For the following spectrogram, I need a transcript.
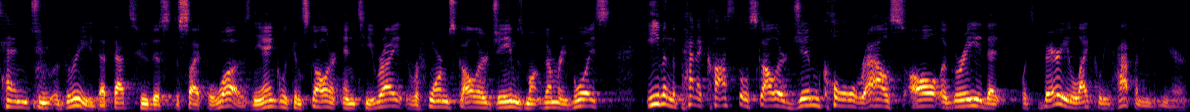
tend to agree that that's who this disciple was. The Anglican scholar N.T. Wright, the Reformed scholar James Montgomery Boice, even the Pentecostal scholar Jim Cole Rouse all agree that what's very likely happening here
